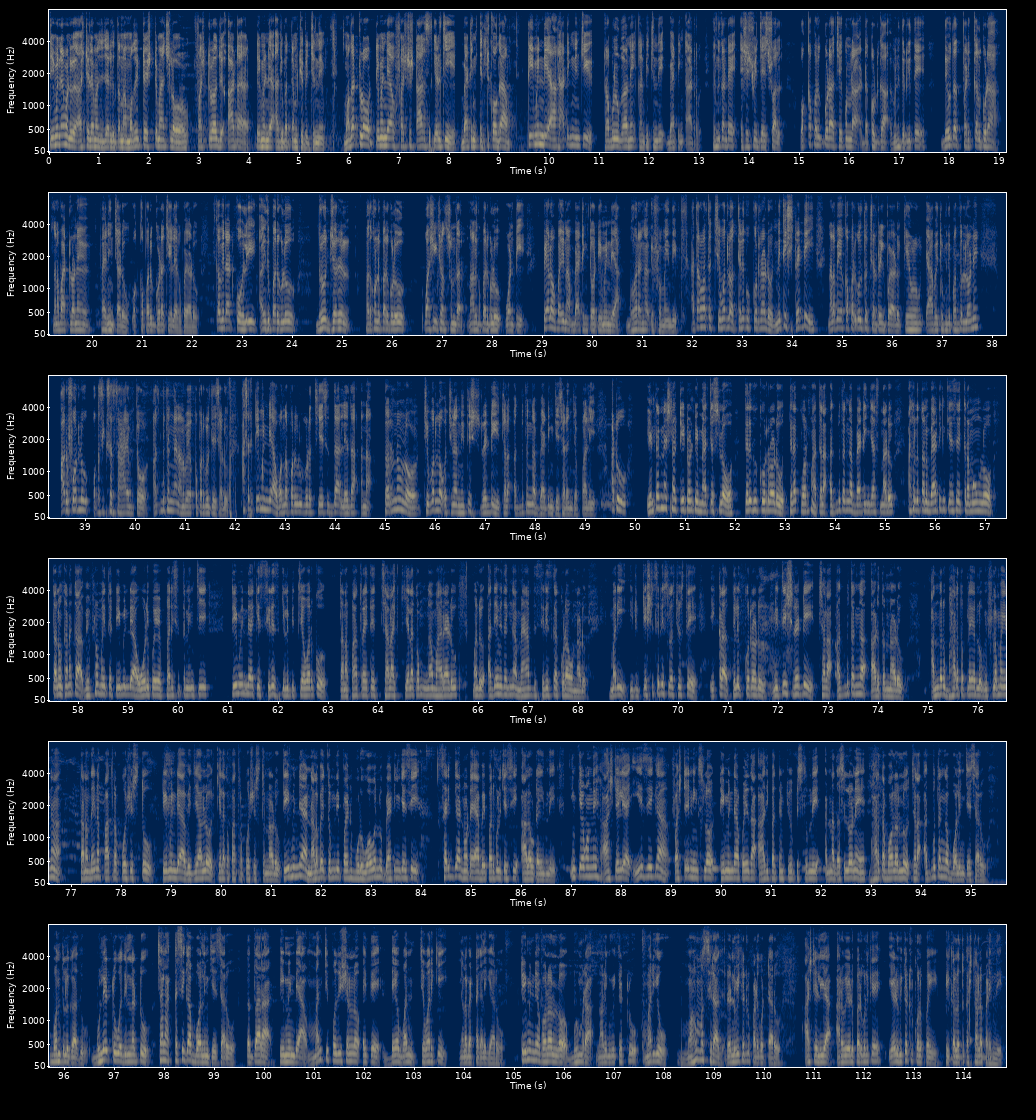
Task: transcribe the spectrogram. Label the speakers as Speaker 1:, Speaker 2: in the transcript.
Speaker 1: Team India మరియు Australia మధ్య జరుగుతున్న మొదటి టెస్ట్ మ్యాచ్లో ఫస్ట్ రోజు ఆట టీమిండియా ఆధిపత్యం చూపించింది. మొదట్లో టీమిండియా ఫస్ట్ స్టార్స్ గెలిచి బ్యాటింగ్ ఎంచుకోగా టీమిండియా స్టార్టింగ్ నుంచి ట్రబుల్గానే కనిపించింది బ్యాటింగ్ ఆర్డర్. ఎందుకంటే యశస్వి జైస్వాల్ ఒక్క పరుగు కూడా చేయకుండా డకౌట్గా వెనుదిరిగితే దేవదత్ పడిక్కల్ కూడా తన బాటలోనే పయనించాడు. ఒక్క పరుగు కూడా చేయలేకపోయాడు. ఇక విరాట్ కోహ్లీ ఐదు పరుగులు ధ్రువ్ జరెల్ పదకొండు పరుగులు వాషింగ్టన్ సుందర్ నాలుగు పరుగులు వంటి పేలవపైన బ్యాటింగ్తో టీమిండియా ఘోరంగా విఫలమైంది. ఆ తర్వాత చివరిలో తెలుగు కుర్రాడు నితీష్ రెడ్డి నలభై ఒక్క పరుగులతో చెలరిగిపోయాడు. కేవలం యాభై తొమ్మిది పంతుల్లోనే ఆరు ఫోర్లు ఒక సిక్సర్ సహాయంతో అద్భుతంగా నలభై ఒక్క పరుగులు చేశాడు. అసలు టీమిండియా వంద పరుగులు కూడా చేసిద్దా లేదా అన్న తరుణంలో చివరిలో వచ్చిన నితీష్ రెడ్డి చాలా అద్భుతంగా బ్యాటింగ్ చేశాడని చెప్పాలి. అటు ఇంటర్నేషనల్ టీ ట్వంటీ మ్యాచెస్లో తెలుగు కుర్రోడు తిలక్ వర్మ చాలా అద్భుతంగా బ్యాటింగ్ చేస్తున్నాడు. అసలు తను బ్యాటింగ్ చేసే క్రమంలో తను కనుక విఫలమైతే టీమిండియా ఓడిపోయే పరిస్థితి నుంచి టీమిండియాకి సిరీస్ గెలిపించే వరకు తన పాత్ర అయితే చాలా కీలకంగా మారాడు. మరియు అదేవిధంగా మ్యాన్ ఆఫ్ ది సిరీస్గా కూడా ఉన్నాడు. మరి ఇటు టెస్ట్ సిరీస్లో చూస్తే ఇక్కడ తెలుగు కుర్రాడు నితీష్ రెడ్డి చాలా అద్భుతంగా ఆడుతున్నాడు. అందరూ భారత ప్లేయర్లు విఫలమైన తనదైన పాత్ర పోషిస్తూ టీమిండియా విజయాల్లో కీలక పాత్ర పోషిస్తున్నాడు. టీమిండియా నలభై తొమ్మిది పాయింట్ మూడు ఓవర్లు బ్యాటింగ్ చేసి సరిగ్గా నూట యాభై పరుగులు చేసి ఆల్అవుట్ అయింది. ఇంకేముంది? ఆస్ట్రేలియా ఈజీగా ఫస్ట్ ఇన్నింగ్స్లో టీమిండియా మీద ఆధిపత్యం చూపిస్తుంది అన్న దశలోనే భారత బౌలర్లు చాలా అద్భుతంగా బౌలింగ్ చేశారు. బంతులు కాదు బుల్లెట్లు వదిలినట్టు చాలా కసిగా బౌలింగ్ చేశారు. తద్వారా టీమిండియా మంచి పొజిషన్లో అయితే డే వన్ చివరికి నిలబెట్టగలిగారు. టీమిండియా బౌలర్లో బుమ్రా నాలుగు వికెట్లు మరియు మొహమ్మద్ సిరాజ్ రెండు వికెట్లు పడగొట్టారు. ఆస్ట్రేలియా అరవై ఏడు పరుగులకే ఏడు వికెట్లు కోల్పోయి పీకలతో కష్టాల్లో పడింది.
